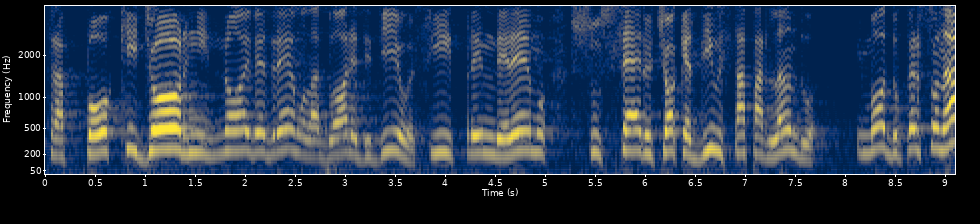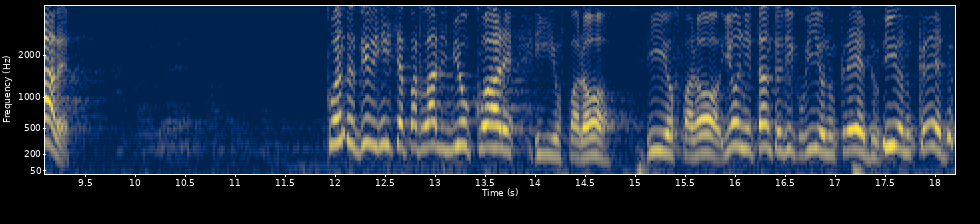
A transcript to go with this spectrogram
Tra pochi giorni noi vedremo la gloria di Dio, si prenderemo sul serio ciò che Dio sta parlando in modo personale. Quando Dio inizia a parlare nel mio cuore, io farò io farò. Io ogni tanto dico io non credo, io non credo,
